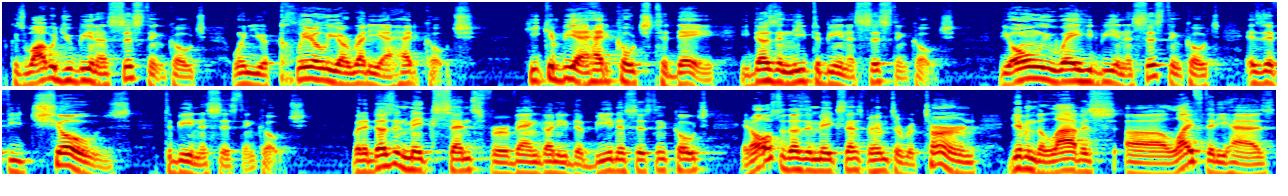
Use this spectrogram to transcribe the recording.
Because why would you be an assistant coach when you're clearly already a head coach? He can be a head coach today. He doesn't need to be an assistant coach. The only way he'd be an assistant coach is if he chose to be an assistant coach. But it doesn't make sense for Van Gundy to be an assistant coach. It also doesn't make sense for him to return, given the lavish uh, life that he has,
